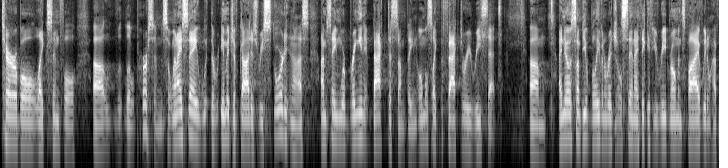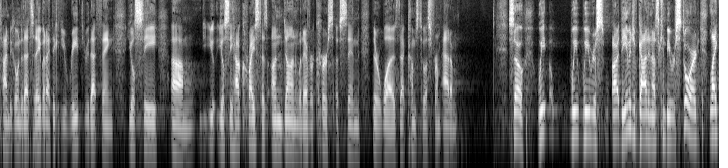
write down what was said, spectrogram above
terrible, like sinful uh, little person. So when I say the image of God is restored in us, I'm saying we're bringing it back to something, almost like the factory reset. Um, I know some people believe in original sin. I think if you read Romans 5, we don't have time to go into that today, but I think if you read through that thing, you'll see, um, you, you'll see how Christ has undone whatever curse of sin there was that comes to us from Adam. So we, we, we res, uh, the image of God in us can be restored. Like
